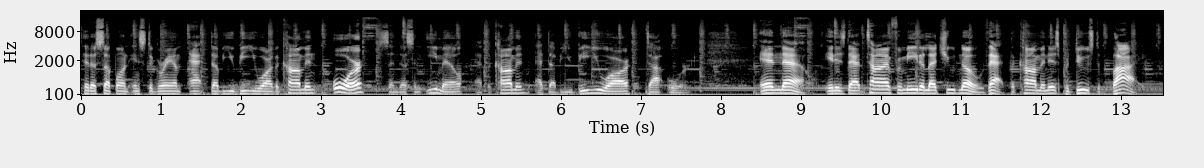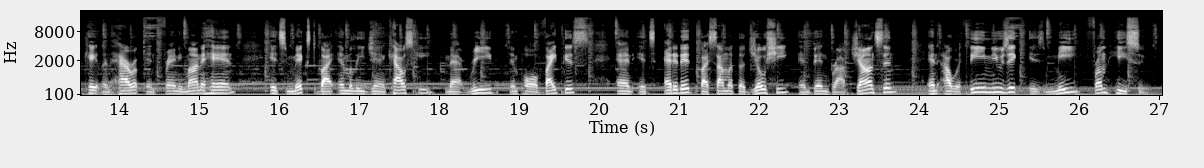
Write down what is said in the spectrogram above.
hit us up on Instagram at WBUR The Common or send us an email at thecommon at WBUR.org. And now, it is that time for me to let you know that The Common is produced by Caitlin Harrop and Franny Monahan. It's mixed by Emily Jankowski, Matt Reed, and Paul Vaitkus, and it's edited by Samantha Joshi and Ben Brock Johnson. And our theme music is Me from Hisu.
